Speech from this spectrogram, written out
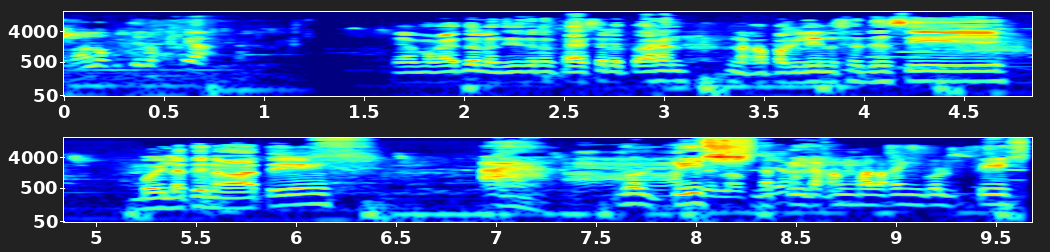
Akala ko tilapia. Yan mga idol, nandito na tayo sa lutuhan. Nakapaglinis na din si Boy Latin ng ating Ah, goldfish. tilapia. Na pinakang malaking goldfish.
